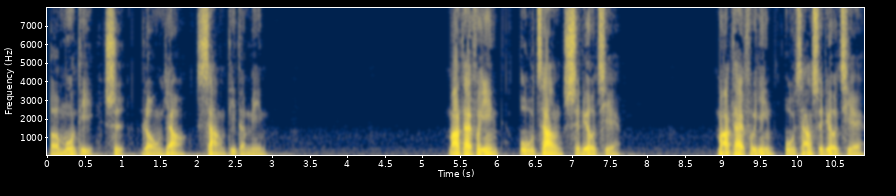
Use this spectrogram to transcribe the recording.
而目的是荣耀上帝的名。马太福音五章十六节，马太福音五章十六节，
